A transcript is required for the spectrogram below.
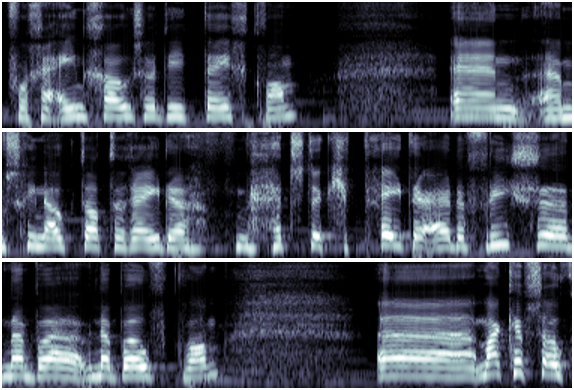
voor geen één gozer die ik tegenkwam. En uh, misschien ook dat de reden het stukje Peter er de Vries uh, naar, naar, boven kwam. Uh, maar ik heb ze ook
